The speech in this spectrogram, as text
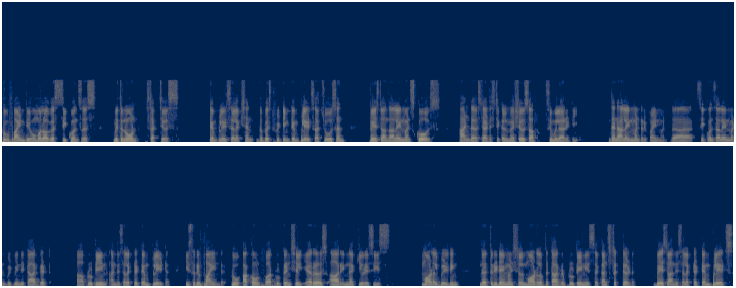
to find the homologous sequences with known structures. Template selection, the best fitting templates are chosen based on the alignment scores and statistical measures of similarity. Then alignment refinement. The sequence alignment between the target uh, protein and the selected template is refined to account for potential errors or inaccuracies. Model building. The three-dimensional model of the target protein is constructed based on the selected templates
